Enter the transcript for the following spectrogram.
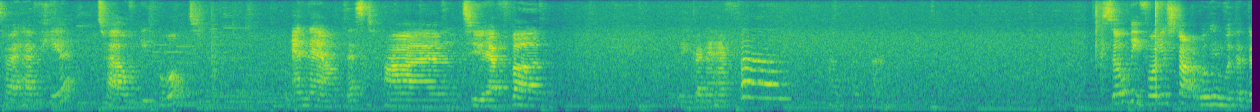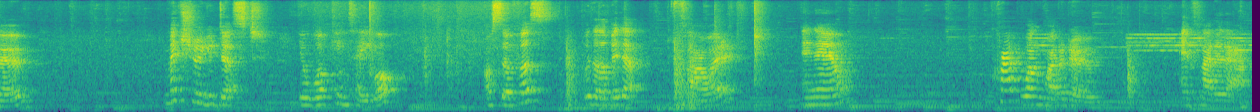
So I have here 12 equal balls. And now it's time to have fun. We're gonna have fun. fun, fun, fun. So before you start working with the dough, make sure you dust your working table or surface with a little bit of flour. And now, crack one water dough and flat it out.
